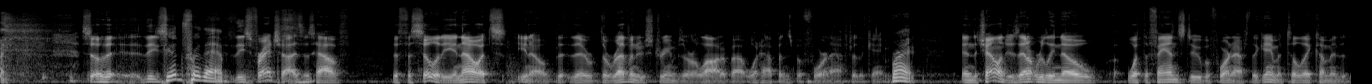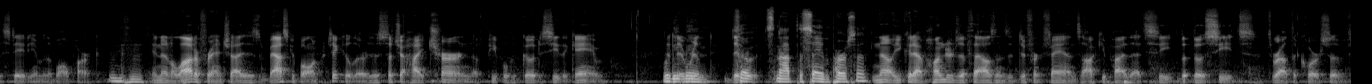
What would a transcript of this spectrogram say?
so the, these Good for them. these franchises have the facility, and now it's you know the, the the revenue streams are a lot about what happens before and after the game. Right. And the challenge is they don't really know what the fans do before and after the game until they come into the stadium and the ballpark. Mm-hmm. And in a lot of franchises, in basketball in particular, there's such a high churn of people who go to see the game. What do you mean? so it's not the same person? no, you could have hundreds of thousands of different fans occupy that seat, th- those seats throughout the course of,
